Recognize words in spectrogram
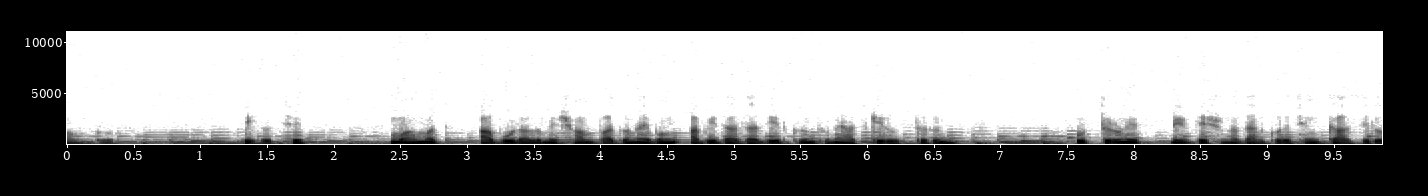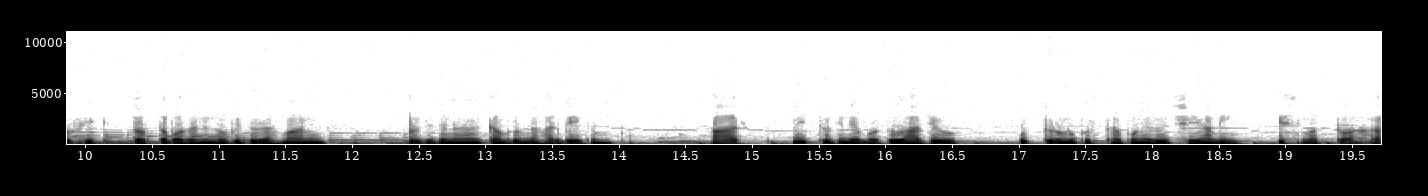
বিহঙ্গ এই হচ্ছে মোহাম্মদ আবুল আলমের সম্পাদনা এবং আবিদ আজাদির গ্রন্থনায় আজকের উত্তরণ। উত্তরণের নির্দেশনা দান করেছেন কাজী রফিক, তত্ত্বাবধানে নবিদুর রহমান, প্রযোজনা কামরুন নাহার বেগম। আর নিত্যদিনের মতো আজও উত্তরণ উপস্থাপনে রয়েছে আমি ইসমাত তোয়াহা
